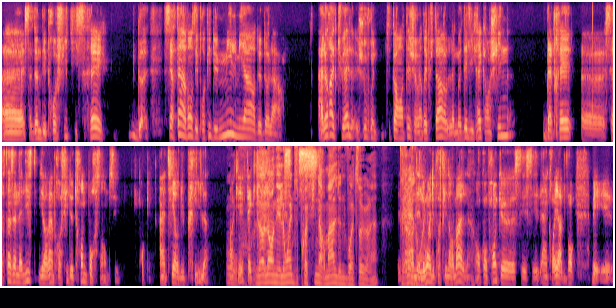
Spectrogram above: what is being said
Euh, ça donne des profits qui seraient... certains avancent des profits de 1000 milliards de dollars. À l'heure actuelle, j'ouvre une petite parenthèse, je reviendrai plus tard, la modèle Y en Chine, d'après euh, certains analystes, il y aurait un profit de 30% dessus. Donc, un tiers du prix. Là. Oh. là, là, on est loin du profit normal d'une voiture. Hein? On est loin du profit normal. On comprend que c'est incroyable. Bon, mais euh,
